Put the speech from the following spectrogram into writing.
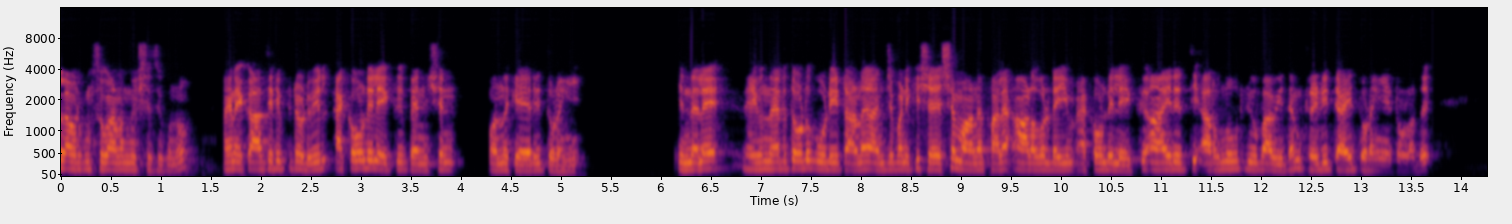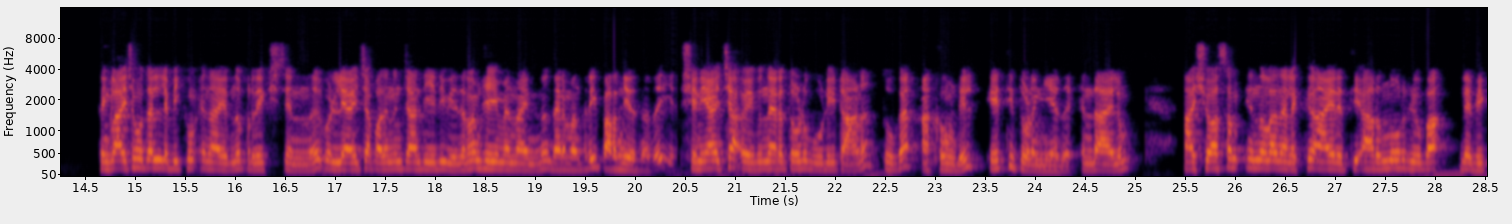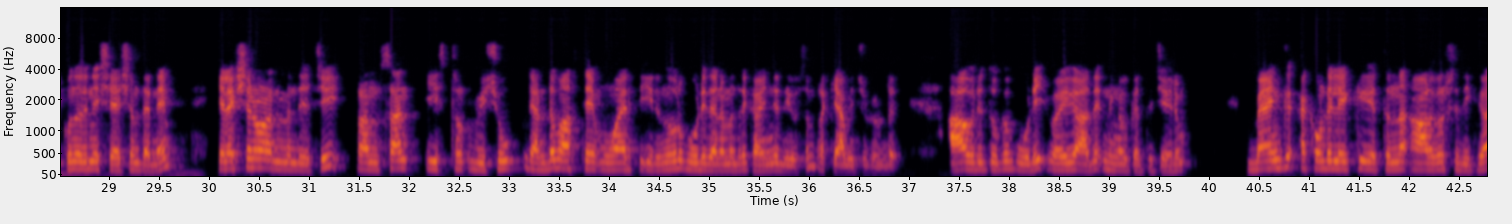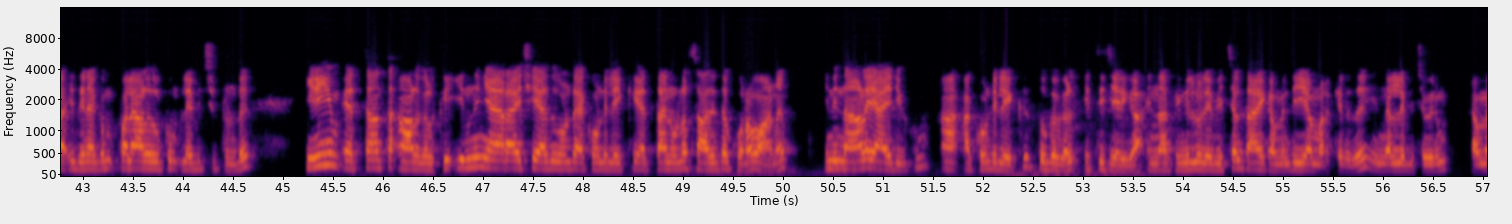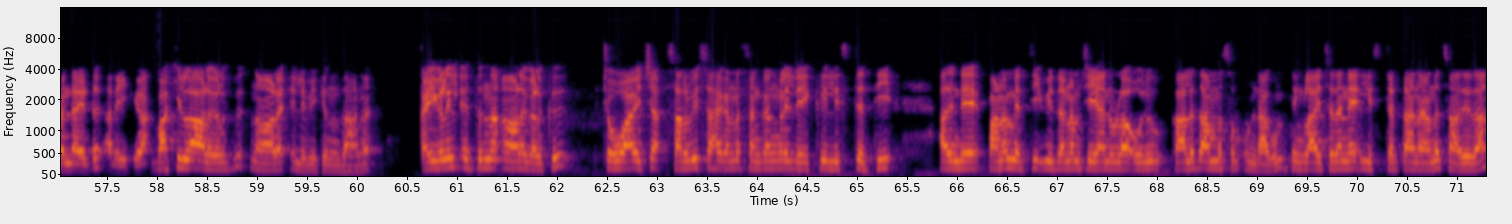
എല്ലാവർക്കും സുഖമാണെന്ന് വിശ്വസിക്കുന്നു. അങ്ങനെ കാത്തിരിപ്പിനൊടുവിൽ അക്കൗണ്ടിലേക്ക് പെൻഷൻ വന്ന് കയറി തുടങ്ങി. ഇന്നലെ വൈകുന്നേരത്തോട് കൂടിയിട്ടാണ് അഞ്ചു മണിക്ക് ശേഷമാണ് പല ആളുകളുടെയും അക്കൗണ്ടിലേക്ക് ആയിരത്തി അറുന്നൂറ് രൂപ വീതം ക്രെഡിറ്റ് ആയി തുടങ്ങിയിട്ടുള്ളത്. തിങ്കളാഴ്ച മുതൽ ലഭിക്കും എന്നായിരുന്നു പ്രതീക്ഷിച്ചിരുന്നത്. വെള്ളിയാഴ്ച പതിനഞ്ചാം തീയതി വിതരണം ചെയ്യുമെന്നായിരുന്നു ധനമന്ത്രി പറഞ്ഞിരുന്നത്. ശനിയാഴ്ച വൈകുന്നേരത്തോട് കൂടിയിട്ടാണ് തുക അക്കൗണ്ടിൽ എത്തി തുടങ്ങിയത്. എന്തായാലും ആശ്വാസം എന്നുള്ള നിലയ്ക്ക് ആയിരത്തി അറുന്നൂറ് രൂപ ലഭിക്കുന്നതിന് ശേഷം തന്നെ ഇലക്ഷനോടനുബന്ധിച്ച് റംസാൻ ഈസ്റ്റർ വിഷു രണ്ട് മാസത്തെ മൂവായിരത്തി ഇരുന്നൂറ് കോടി ധനമന്ത്രി കഴിഞ്ഞ ദിവസം പ്രഖ്യാപിച്ചിട്ടുണ്ട്. ആ ഒരു തുക കൂടി വൈകാതെ നിങ്ങൾക്ക് എത്തിച്ചേരും. ബാങ്ക് അക്കൗണ്ടിലേക്ക് എത്തുന്ന ആളുകൾ ശ്രദ്ധിക്കുക. ഇതിനകം പല ആളുകൾക്കും ലഭിച്ചിട്ടുണ്ട്. ഇനിയും എത്താത്ത ആളുകൾക്ക് ഇന്ന് ഞായറാഴ്ച ആയതുകൊണ്ട് അക്കൗണ്ടിലേക്ക് എത്താനുള്ള സാധ്യത കുറവാണ്. ഇനി നാളെ ആയിരിക്കും ആ അക്കൗണ്ടിലേക്ക് തുകകൾ എത്തിച്ചേരുക. എന്നാർക്കെങ്കിലും ലഭിച്ചാൽ താഴെ കമന്റ് ചെയ്യാൻ മറക്കരുത്. ഇന്നലെ ലഭിച്ചവരും കമന്റ് ആയിട്ട് അറിയിക്കുക. ബാക്കിയുള്ള ആളുകൾക്ക് നാളെ ലഭിക്കുന്നതാണ്. കൈകളിൽ എത്തുന്ന ആളുകൾക്ക് ചൊവ്വാഴ്ച സർവീസ് സഹകരണ സംഘങ്ങളിലേക്ക് ലിസ്റ്റ് എത്തി അതിന്റെ പണം എത്തി വിതരണം ചെയ്യാനുള്ള ഒരു കാലതാമസം ഉണ്ടാകും. തിങ്കളാഴ്ച തന്നെ ലിസ്റ്റ് എത്താനാണ് സാധ്യത.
